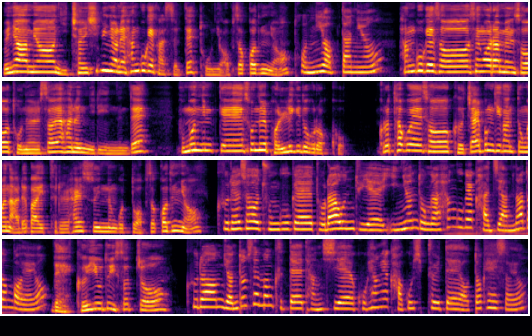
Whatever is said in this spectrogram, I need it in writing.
왜냐하면 2012년에 한국에 갔을 때 돈이 없었거든요. 돈이 없다니요? 한국에서 생활하면서 돈을 써야 하는 일이 있는데 부모님께 손을 벌리기도 그렇고 그렇다고 해서 그 짧은 기간 동안 아르바이트를 할 수 있는 곳도 없었거든요. 그래서 중국에 돌아온 뒤에 2년 동안 한국에 가지 않나던 거예요? 네, 그 이유도 있었죠. 그럼 연돈쌤은 그때 당시에 고향에 가고 싶을 때 어떻게 했어요?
